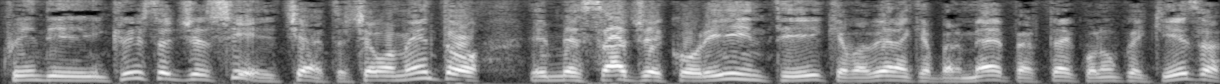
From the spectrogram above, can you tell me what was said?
Quindi in Cristo Gesù, sì, certo, c'è un momento il messaggio ai Corinti, che va bene anche per me, per te, qualunque chiesa,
